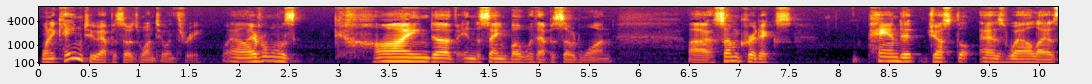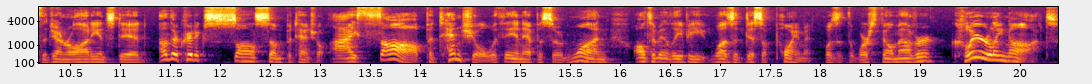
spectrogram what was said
when it came to episodes one, two, and three? Well, everyone was kind of in the same boat with episode one. Uh, some critics panned it just as well as the general audience did. Other critics saw some potential. I saw potential within episode one. Ultimately, it was a disappointment. Was it the worst film ever? Clearly not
